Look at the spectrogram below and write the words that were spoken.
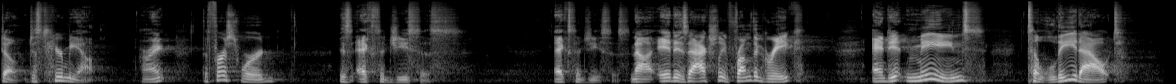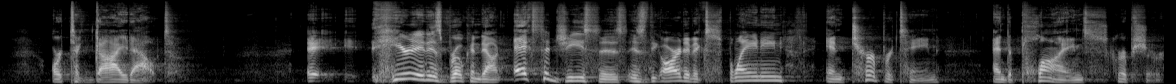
don't. Just hear me out. All right? The first word is exegesis exegesis. Now, it is actually from the Greek, and it means to lead out or to guide out. Here it is broken down. Exegesis is the art of explaining, interpreting, and applying scripture.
